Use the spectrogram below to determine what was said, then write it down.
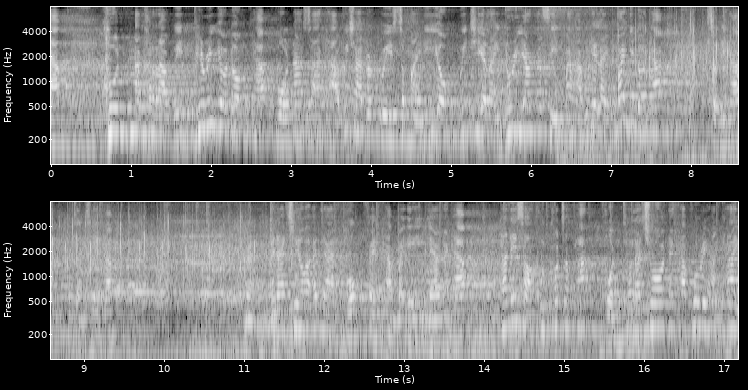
ครับ คุณอัครวิทย์พิริโยดมครับหัวหน้าสาขาวิชาดนตรีสมัยนิยม วิทยาลัยดุริยางคศิลป์มหาวิทยาลัยมหิดลครับ สวัสดีครับอาจารย์เชษครับแหม่ไม่น่าเชื่อว่าอาจารย์พกแฟนคลับมาเองอีกแล้วนะครับท่านที่ 2 คุณคชพักผลธนโชตนะครับ ผู้บริหารค่าย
